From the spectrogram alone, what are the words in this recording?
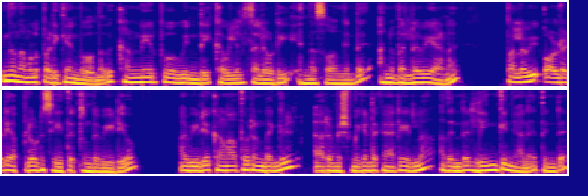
ഇന്ന് നമ്മൾ പഠിക്കാൻ പോകുന്നത് കണ്ണീർ പൂവിന്റെ കവിളിൽ തലോടി എന്ന സോങ്ങിന്റെ അനുപല്ലവിയാണ്. പല്ലവി ഓൾറെഡി അപ്ലോഡ് ചെയ്തിട്ടുണ്ട് വീഡിയോ. ആ വീഡിയോ കാണാത്തവരുണ്ടെങ്കിൽ ആരും വിഷമിക്കേണ്ട കാര്യമില്ല. അതിന്റെ ലിങ്ക് ഞാൻ ഇതിന്റെ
